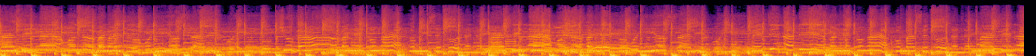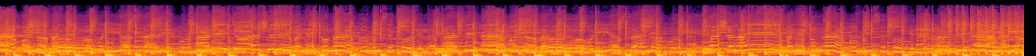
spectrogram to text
mazina ya mondo babanzoi osali boye suga bandekonga akomisekodana ye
